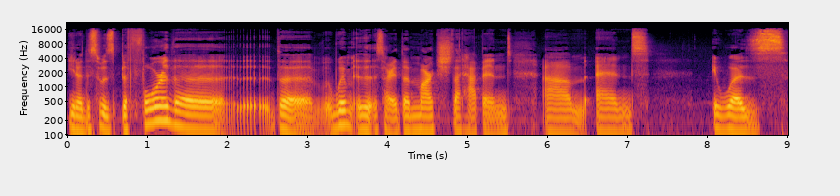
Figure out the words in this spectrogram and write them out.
you know this was before the the women sorry the march that happened um, and it was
